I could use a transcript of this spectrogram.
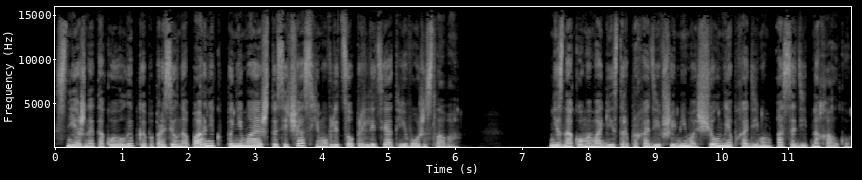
С нежной такой улыбкой попросил напарник, понимая, что сейчас ему в лицо прилетят его же слова. Незнакомый магистр, проходивший мимо, счёл необходимым осадить нахалку.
